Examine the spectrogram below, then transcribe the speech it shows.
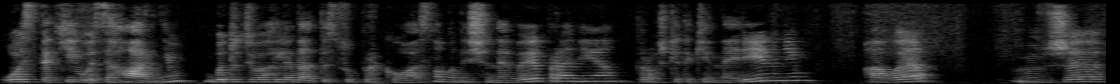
Ось такі ось гарні. Будуть виглядати супер класно. Вони ще не випрані, трошки такі нерівні, але вже,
